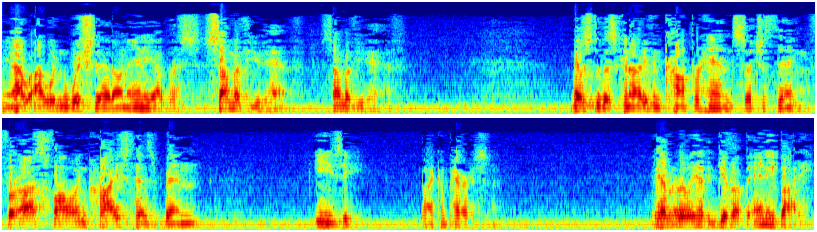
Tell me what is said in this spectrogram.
I mean, I, I wouldn't wish that on any of us. Some of you have. Some of you have. Most of us cannot even comprehend such a thing. For us, following Christ has been easy by comparison. We haven't really had to give up anybody.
